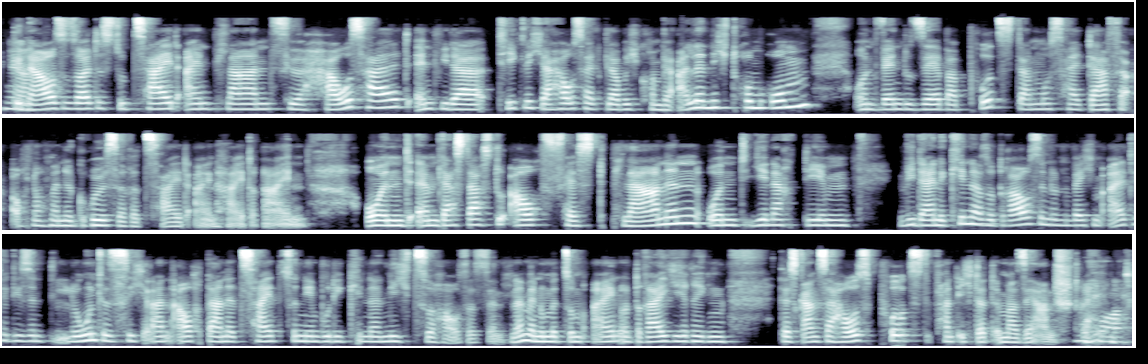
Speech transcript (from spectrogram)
Ja. Genauso solltest du Zeit einplanen für Haushalt. Entweder täglicher Haushalt, glaube ich, kommen wir alle nicht drum rum. Und wenn du selber putzt, dann muss halt dafür auch nochmal eine größere Zeiteinheit rein. Und ähm, das darfst du auch fest planen. Und je nachdem, wie deine Kinder so draus sind und in welchem Alter die sind, lohnt es sich dann auch da eine Zeit zu nehmen, wo die Kinder nicht zu Hause sind. Ne? Wenn du mit so einem Ein- und Dreijährigen das ganze Haus putzt, fand ich das immer sehr anstrengend.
